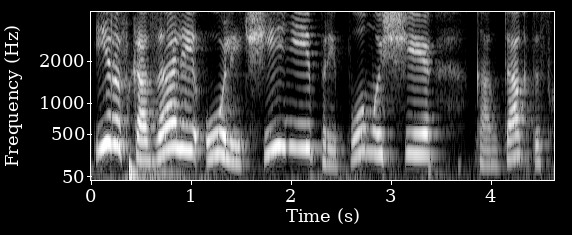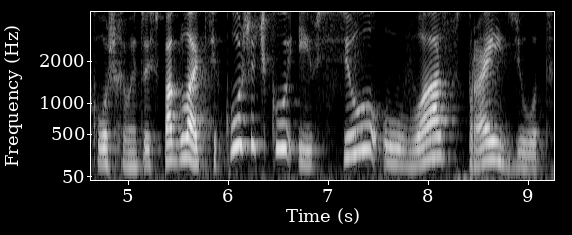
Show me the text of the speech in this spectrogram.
и рассказали о лечении при помощи контакта с кошками. То есть погладьте кошечку, и все у вас пройдет.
